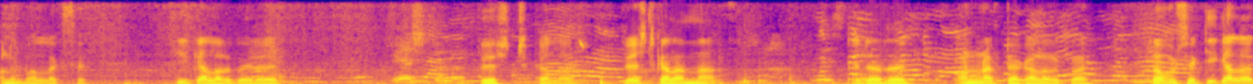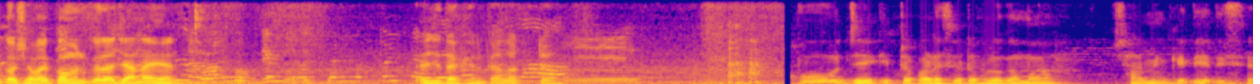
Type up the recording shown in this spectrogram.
অনেক ভালো লাগছে। কি কালার কয় এটা? পেস্ট কালার পেস্ট কালার না? এটা অন্য একটা কালার কয়। তো অবশ্যই কী কালার কয় সবাই কমেন্ট করে জানায়েন। এই যে দেখেন কালারটা যে গিফটটা পাঠাইছে ওটা হলো আমার শারমিনকে দিয়ে দিছে।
